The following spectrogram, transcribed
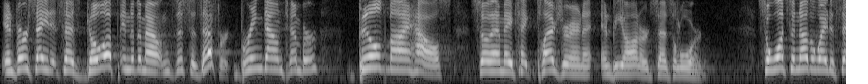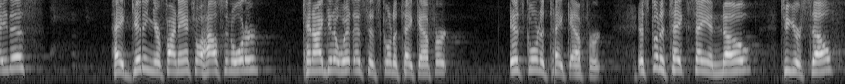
In verse 8, it says, Go up into the mountains. This is effort. Bring down timber, build my house, so that I may take pleasure in it and be honored, says the Lord. So, what's another way to say this? Hey, getting your financial house in order can I get a witness? It's going to take effort. It's going to take effort. It's going to take saying no to yourself.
